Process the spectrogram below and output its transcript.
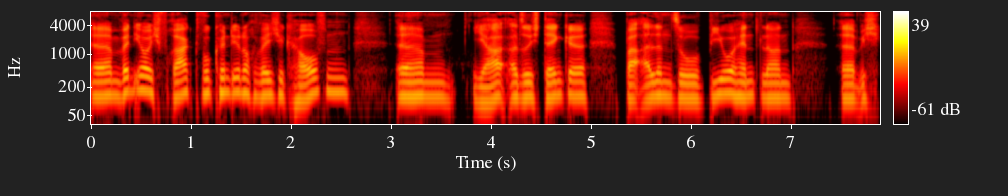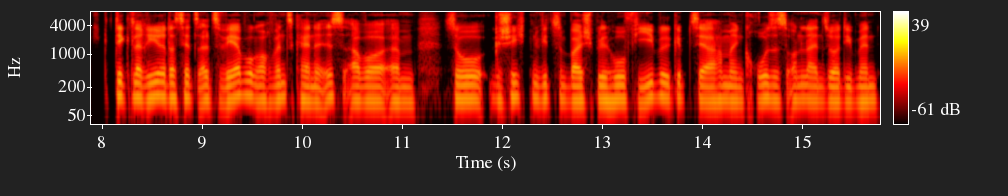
Ähm, wenn ihr euch fragt, wo könnt ihr noch welche kaufen, Ähm, ja, also ich denke, bei allen so Biohändlern äh, ich deklariere das jetzt als Werbung, auch wenn es keine ist, aber ähm, so Geschichten wie zum Beispiel Hof Jebel gibt es ja, haben ein großes Online-Sortiment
